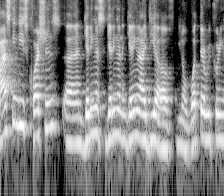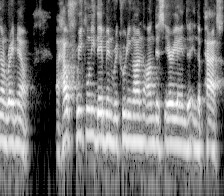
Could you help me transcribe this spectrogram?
asking these questions uh, and getting us getting an getting an idea of you know what they're recruiting on right now uh, how frequently they've been recruiting on on this area in the in the past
